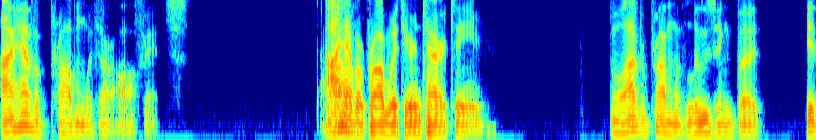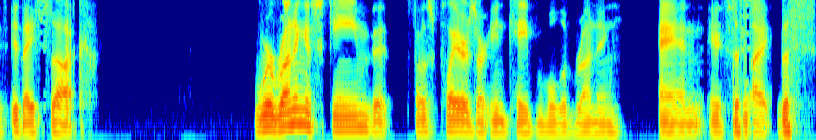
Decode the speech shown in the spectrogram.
I have a problem with our offense. I um, have a problem with your entire team. Well, I have a problem with losing, but it, it they suck. We're running a scheme that those players are incapable of running, and it's this, like this.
